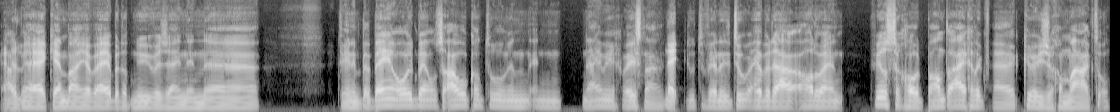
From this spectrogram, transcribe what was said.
Ja, herkenbaar. Ja, wij hebben dat nu. We zijn in. ik weet niet, ben je ooit bij ons oude kantoor in, in Nijmegen geweest? Nou, Nee. doet er verder niet toe. We hebben daar hadden wij een veel te groot pand eigenlijk. eh, keuze gemaakt om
